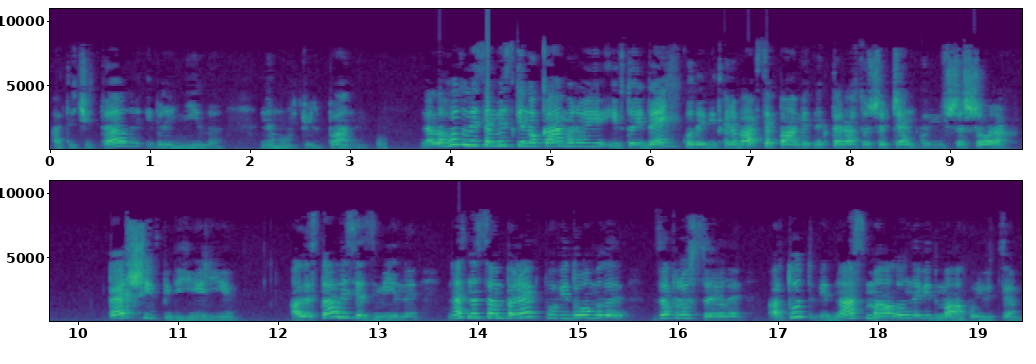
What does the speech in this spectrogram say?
а ти читала і бреніла, немов тюльпани. Налагодилися ми з кінокамерою і в той день, коли відкривався пам'ятник Тарасу Шевченкові в Шешорах, перший в Підгір'ї. Але сталися зміни, нас насамперед повідомили, запросили, а тут від нас мало не відмахуються.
